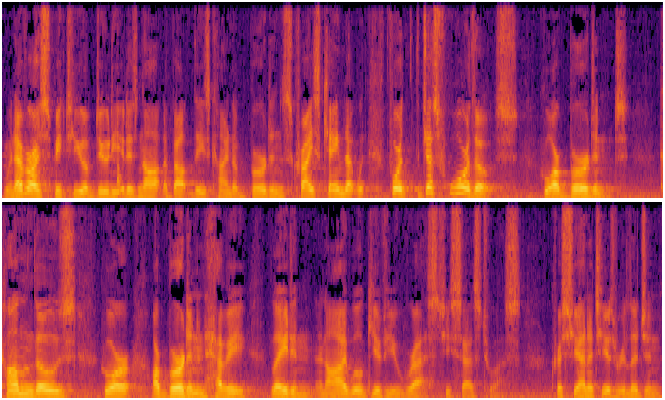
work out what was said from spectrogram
Whenever I speak to you of duty, it is not about these kind of burdens. Christ came that for just for those who are burdened. Come, those who are, are burdened and heavy laden, and I will give you rest, he says to us. Christianity is a religion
